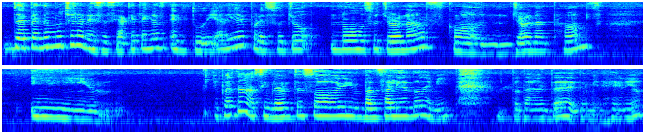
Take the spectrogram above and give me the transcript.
Depende mucho de la necesidad que tengas en tu día a día, por eso yo no uso journals con journal prompts. Y, pues nada, simplemente soy, van saliendo de mí, totalmente de, mi genio.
